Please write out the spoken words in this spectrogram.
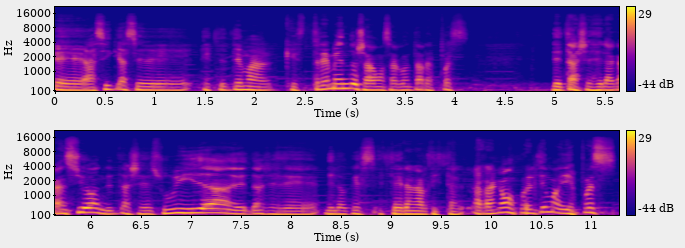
Eh, así que hace este tema que es tremendo, ya vamos a contar después detalles de la canción, detalles de su vida, detalles de, de lo que es este gran artista. Arrancamos por el tema y después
